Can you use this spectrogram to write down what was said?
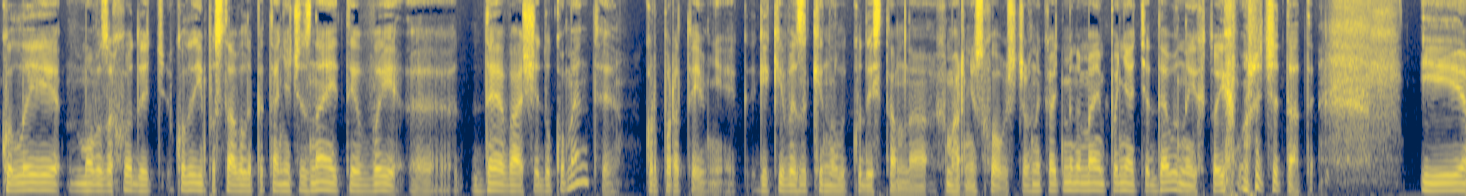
коли мова заходить, коли їм поставили питання, чи знаєте ви, е, де ваші документи корпоративні, які ви закинули кудись там на хмарні сховища, вони кажуть, ми не маємо поняття, де вони і хто їх може читати. І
